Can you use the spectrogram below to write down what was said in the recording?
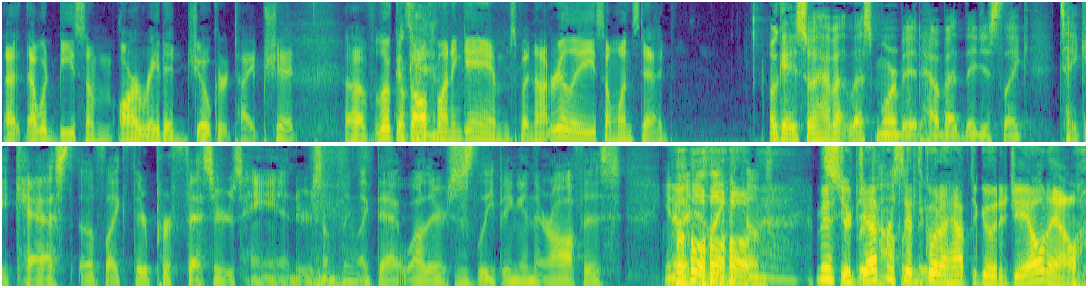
that, that would be some R-rated Joker type shit. Of look, it's all fun and games, but not really. Someone's dead. Okay, so how about less morbid? How about they just like take a cast of like their professor's hand or something like that while they're Mm-hmm. sleeping in their office? You know, it just like becomes Mr. Jefferson's going to have to go to jail now.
